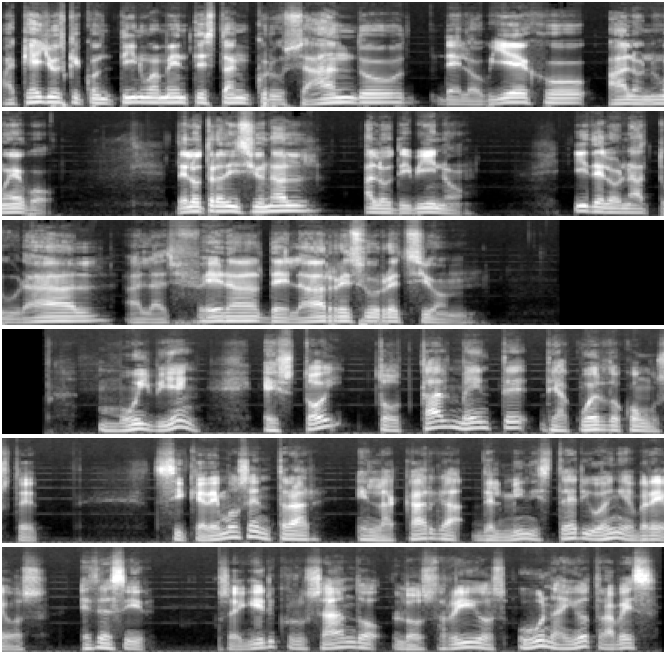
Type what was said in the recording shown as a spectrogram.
Aquellos que continuamente están cruzando de lo viejo a lo nuevo, de lo tradicional a lo divino y de lo natural a la esfera de la resurrección. Muy bien, estoy totalmente de acuerdo con usted. Si queremos entrar en la carga del ministerio en Hebreos, es decir, seguir cruzando los ríos una y otra vez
